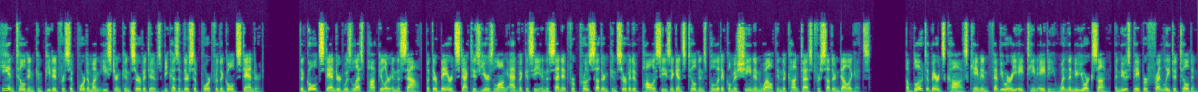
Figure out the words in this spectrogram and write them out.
He and Tilden competed for support among Eastern conservatives because of their support for the gold standard. The gold standard was less popular in the South, but there Bayard stacked his years-long advocacy in the Senate for pro-Southern conservative policies against Tilden's political machine and wealth in the contest for Southern delegates. A blow to Bayard's cause came in February 1880 when the New York Sun, a newspaper friendly to Tilden,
